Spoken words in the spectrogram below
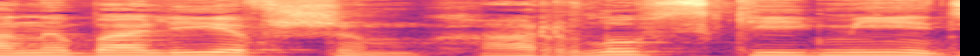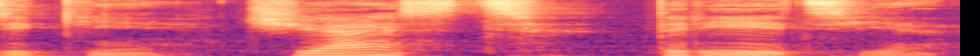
О наболевшем. Орловские медики. Часть третья.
